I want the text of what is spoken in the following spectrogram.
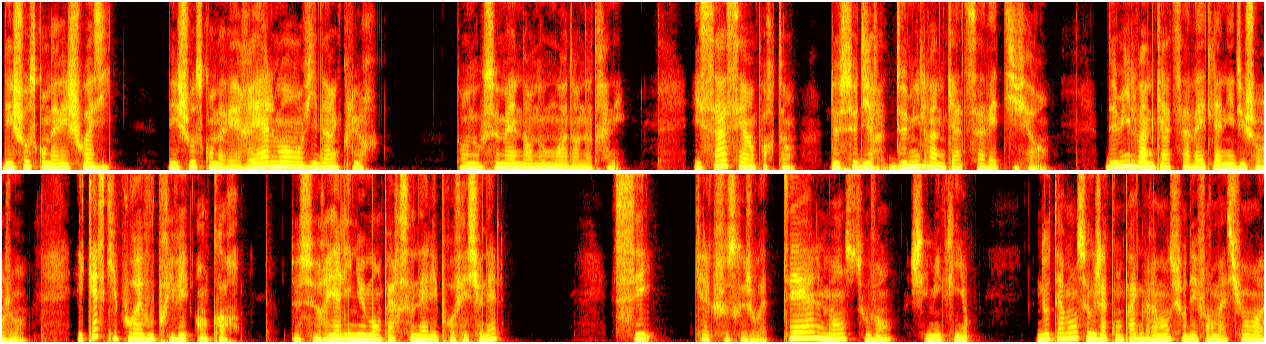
des choses qu'on avait choisies, des choses qu'on avait réellement envie d'inclure dans nos semaines, dans nos mois, dans notre année. Et ça, c'est important de se dire 2024, ça va être différent. 2024, ça va être l'année du changement. Et qu'est-ce qui pourrait vous priver encore de ce réalignement personnel et professionnel? C'est quelque chose que je vois tellement souvent chez mes clients notamment ceux que j'accompagne vraiment sur des formations euh,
